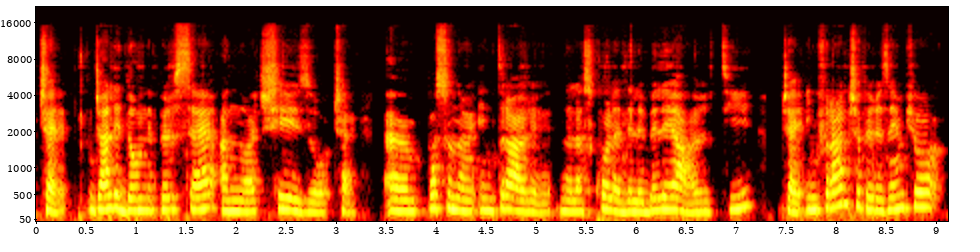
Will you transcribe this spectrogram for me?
cioè già le donne per sé hanno acceso, cioè eh, possono entrare nella scuola delle belle arti, cioè in Francia per esempio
